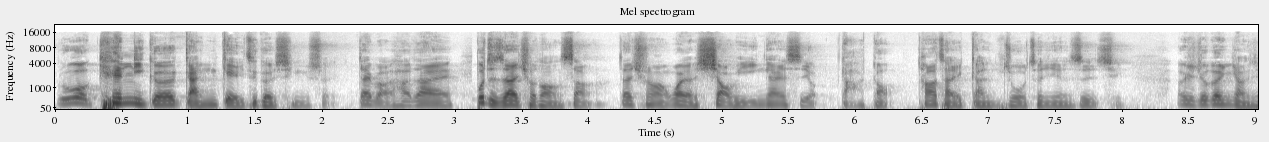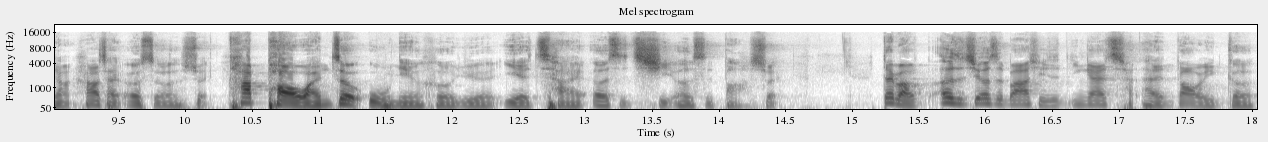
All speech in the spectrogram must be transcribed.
如果 Kenny 哥敢给这个薪水，代表他在不止在球场上，在球场外的效益应该是有达到，他才敢做这件事情。而且就跟你讲一样，他才二十二岁，他跑完这五年合约也才二十七、二十八岁，代表二十七、二十八其实应该才才到一个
